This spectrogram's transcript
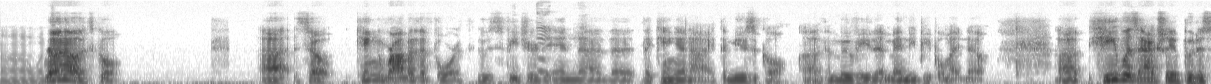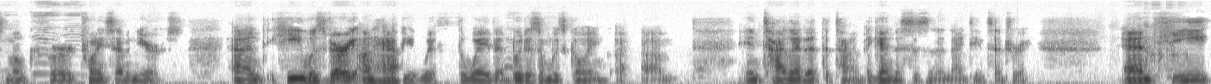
yeah. Uh, No, no, it's cool. Uh, so King Rama the Fourth, who's featured in uh, the the King and I, the musical, uh, the movie that many people might know, uh, he was actually a Buddhist monk for 27 years, and he was very unhappy with the way that Buddhism was going um, in Thailand at the time. Again, this is in the 19th century, and he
